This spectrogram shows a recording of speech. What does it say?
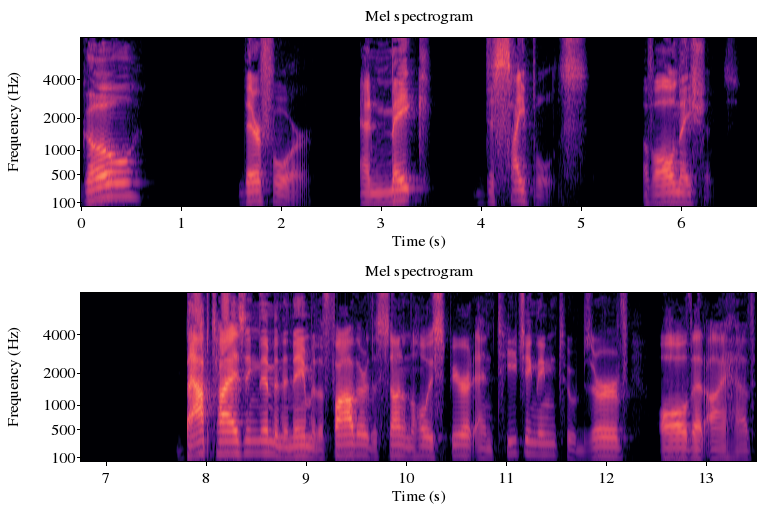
Go, therefore, and make disciples of all nations baptizing them in the name of the Father, the Son, and the Holy Spirit, and teaching them to observe all that I have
